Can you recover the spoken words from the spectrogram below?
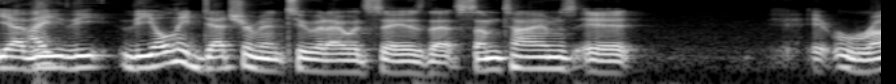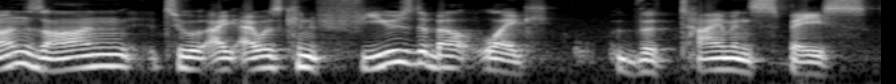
Yeah, the, I- the the only detriment to it I would say is that sometimes it it runs on to I, I was confused about like the time and space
